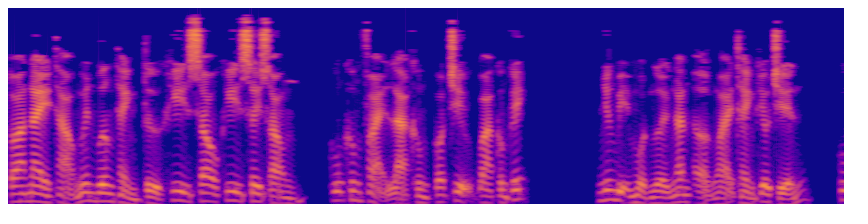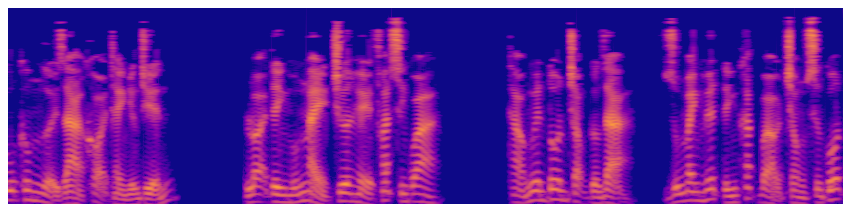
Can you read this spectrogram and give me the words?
Tòa này thảo nguyên vương thành từ khi sau khi xây xong cũng không phải là không có chịu qua công kích. Nhưng bị một người ngăn ở ngoài thành khiêu chiến cũng không người ra khỏi thành những chiến. Loại tình huống này chưa hề phát sinh qua. Thảo nguyên tôn trọng cường giả dũng manh huyết tính khắc vào trong xương cốt.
